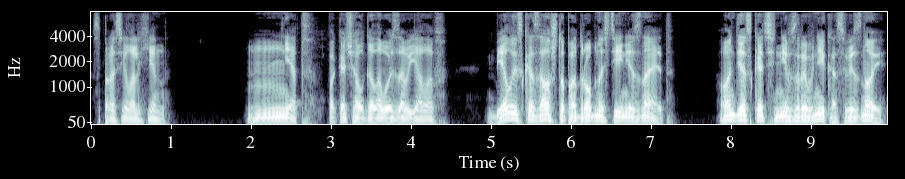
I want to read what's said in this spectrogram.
Спросил Альхин. Нет, покачал головой Завьялов. Белый сказал, что подробностей не знает. Он, дескать, не взрывник, а связной.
